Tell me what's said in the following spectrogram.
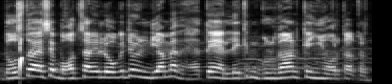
दोस्तों, ऐसे बहुत सारे लोग हैं जो इंडिया में रहते हैं, लेकिन गुणगान कहीं और का करते हैं।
